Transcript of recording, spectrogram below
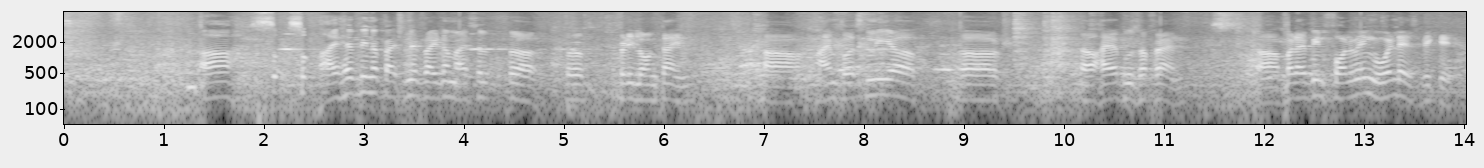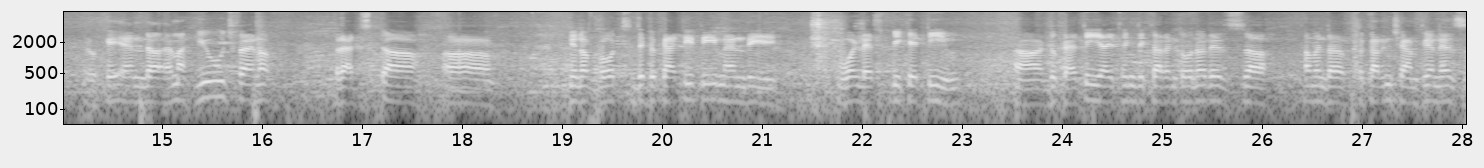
Thank, Uh, so So, I have been a passionate rider myself uh, for a pretty long time. Uh, I'm personally a, a, a Hayabusa fan, uh, but I've been following World SBK, okay, and uh, I'm a huge fan of Rats, uh, you know, both the Ducati team and the World SBK team. Ducati, I think the current owner is, I mean, the, the current champion is.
